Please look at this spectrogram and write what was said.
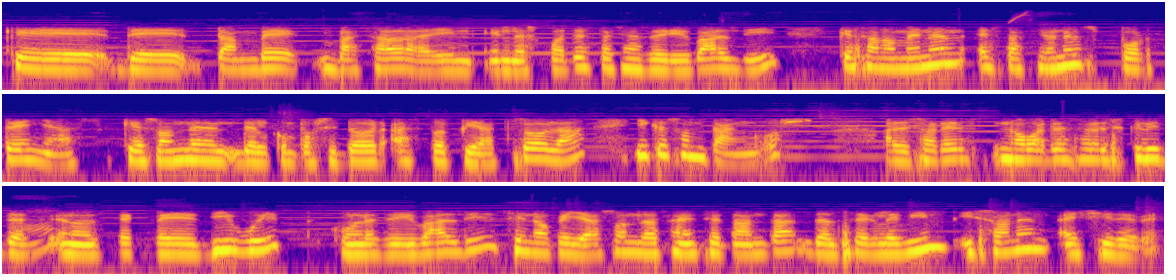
que de, també basada en, en les quatre estacions de Vivaldi, que s'anomenen estacions portenyes, que són de, del compositor Astor Piazzolla i que són tangos. Aleshores, no van ser escrites ah. en el segle XVIII, com les de Vivaldi, sinó que ja són dels anys 70 del segle XX i sonen així de bé.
